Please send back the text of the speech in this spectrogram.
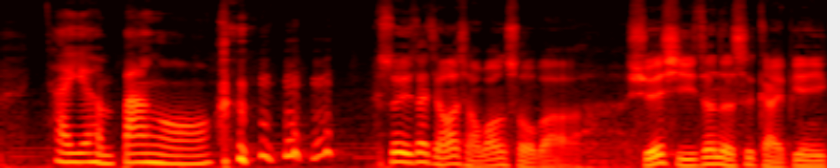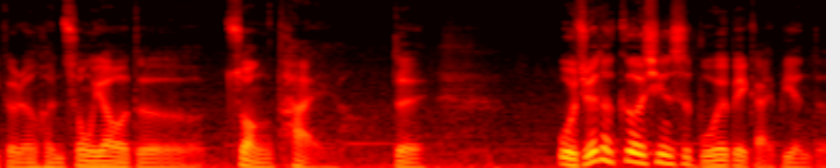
他也很棒哦。所以再讲到小帮手吧，学习真的是改变一个人很重要的状态。对，我觉得个性是不会被改变的，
